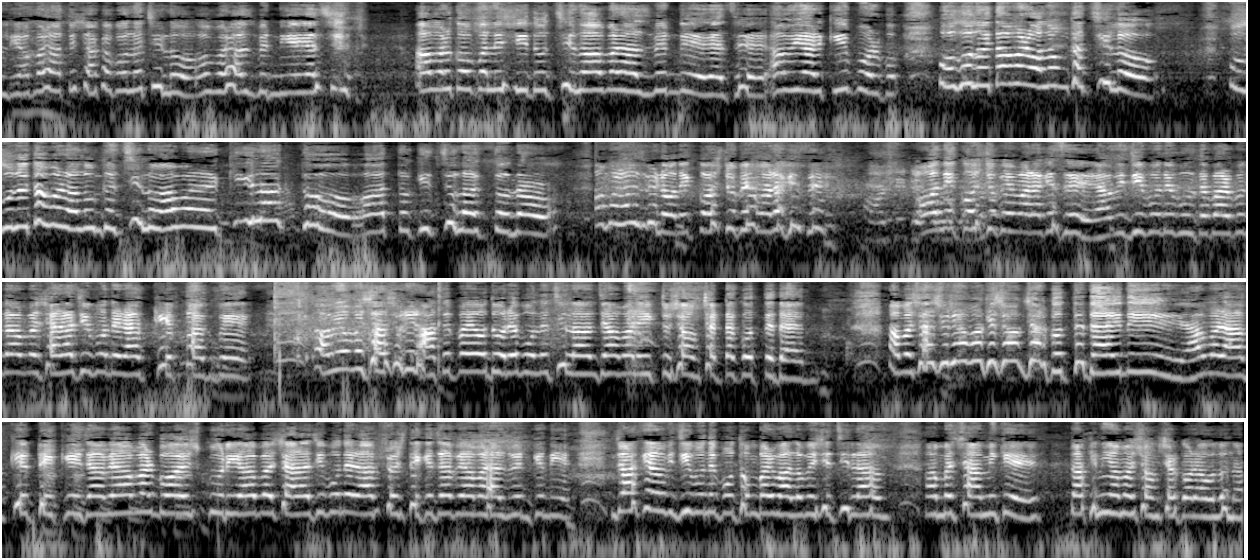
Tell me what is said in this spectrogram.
খালি আমার হাতে শাখা বলা ছিল, আমার হাজবেন্ড নিয়ে গেছে। আমার কপালে সিঁদুর ছিল, আমার হাজবেন্ড নিয়ে গেছে। আমি আর কি পরবো? ওগুলোই তো আমার অলংকার ছিল। ওগুলোই তো আমার অলংকার ছিল। আমার আর কি লাগতো? আর তো কিচ্ছু লাগতো না। আমার হাজবেন্ড অনেক কষ্ট পেয়ে মারা গেছে। অনেক কষ্ট পেয়ে মারা গেছে। আমি জীবনে ভুলতে পারব না। আমার সারা জীবনের আক্ষেপ থাকবে। আমি আমার শাশুড়ির হাতে পায়েও ধরে বলেছিলাম যে আমার একটু সংসারটা করতে দেন। আমার শাশুড়ি আমাকে সংসার করতে দেয়নি। আমার আক্ষেপ থেকে যাবে, আমার বয়স কুড়ি, আমার সারা জীবনের আফসোস থেকে যাবে আমার হাজবেন্ডকে নিয়ে। যাকে আমি জীবনে প্রথমবার ভালোবেসেছিলাম, আমার স্বামীকে, তাকে নিয়ে আমার সংসার করা হলো না।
